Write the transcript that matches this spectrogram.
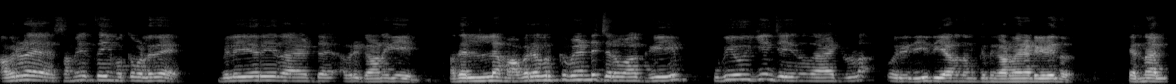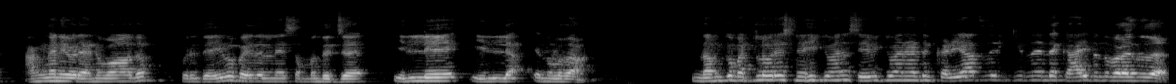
അവരുടെ സമയത്തെയും ഒക്കെ വളരെ വിലയേറിയതായിട്ട് അവർ കാണുകയും അതെല്ലാം അവരവർക്ക് വേണ്ടി ചെലവാക്കുകയും ഉപയോഗിക്കുകയും ചെയ്യുന്നതായിട്ടുള്ള ഒരു രീതിയാണ് നമുക്ക് ഇന്ന് കാണുവാനായിട്ട് കഴിയുന്നത്. എന്നാൽ അങ്ങനെ ഒരു അനുവാദം ഒരു ദൈവ പൈതലിനെ സംബന്ധിച്ച് ഇല്ലേ ഇല്ല എന്നുള്ളതാണ്. നമുക്ക് മറ്റുള്ളവരെ സ്നേഹിക്കുവാനും സേവിക്കുവാനായിട്ടും കഴിയാത്തതിരിക്കുന്നതിന്റെ കാര്യം എന്ന് പറയുന്നത്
